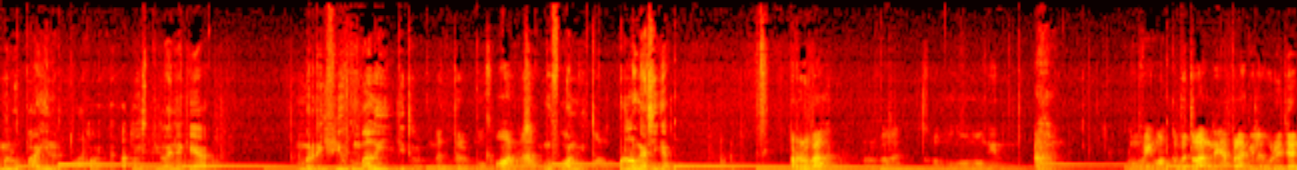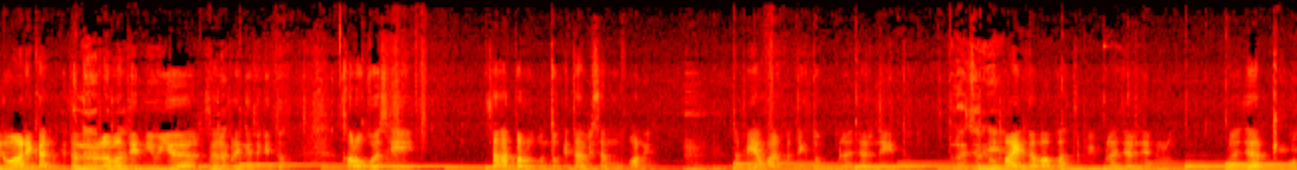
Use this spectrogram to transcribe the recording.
melupain tuh, atau atau istilahnya kayak mereview kembali gitu loh. betul move on lah Move on gitu. On. Perlu nggak sih kak? perlu banget moving on kebetulan nih apalagi lah udah Januari kan kita Bener, udah lewatin New Year celebrate gitu-gitu. Kalau gue sih sangat perlu untuk kita bisa move on ya. Hmm, tapi yang paling penting tuh belajarnya itu. Belajarnya. ya. lupain gak apa-apa tapi belajarnya dulu. Belajar Oke. oh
